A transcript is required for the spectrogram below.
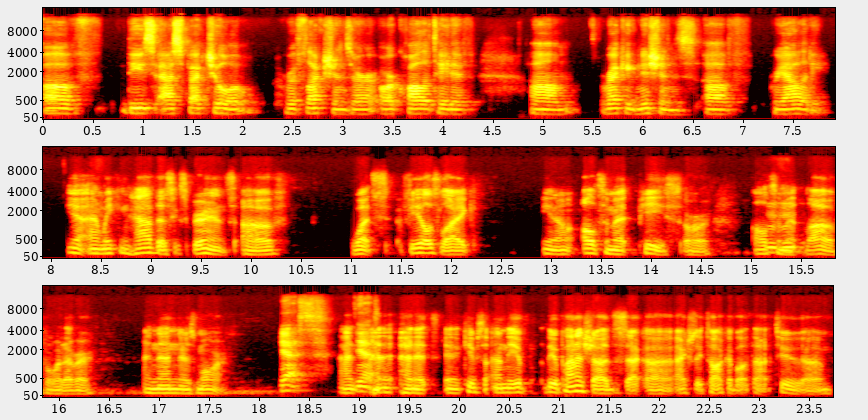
of these aspectual reflections or or qualitative um, recognitions of reality. Yeah, and we can have this experience of what feels like, you know, ultimate peace or ultimate mm-hmm. love or whatever, and then there's more. Yes. And, yeah. and, and it, and it keeps, and the, the Upanishads uh, actually talk about that too. Um,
